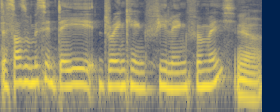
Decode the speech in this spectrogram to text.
Das war so ein bisschen Day-Drinking-Feeling für mich. Ja.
